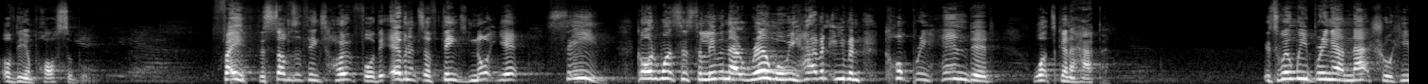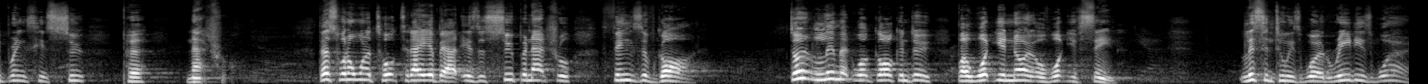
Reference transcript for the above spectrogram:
of the impossible. Faith, the substance of things hoped for, the evidence of things not yet seen. God wants us to live in that realm where we haven't even comprehended what's going to happen. It's when we bring our natural, He brings His supernatural. That's what I want to talk today about is the supernatural things of God. Don't limit what God can do by what you know or what you've seen. Listen to his word, read his word.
